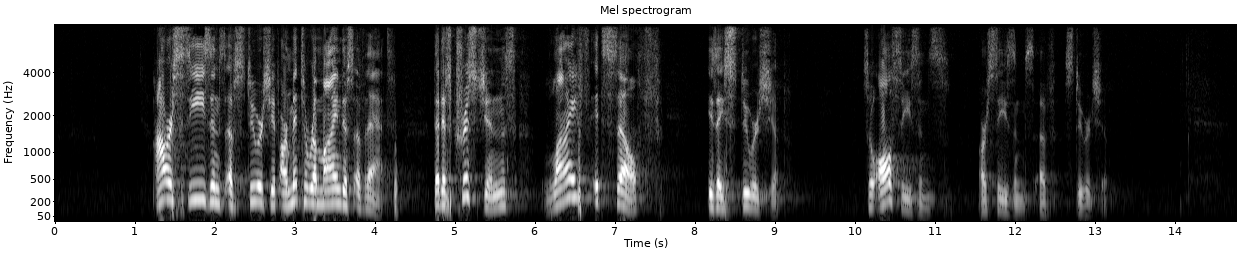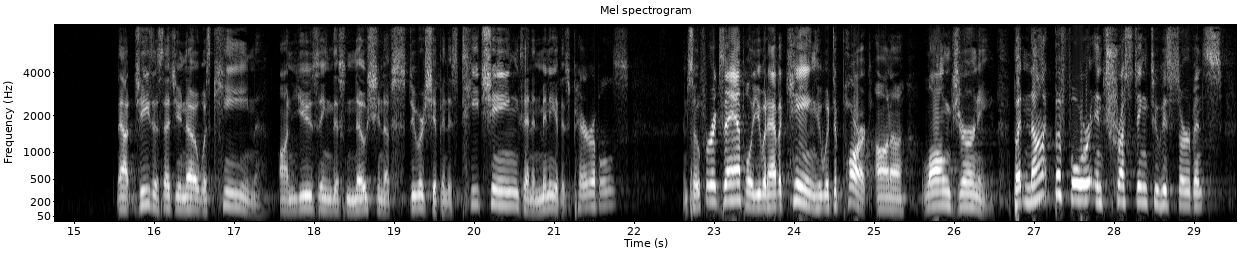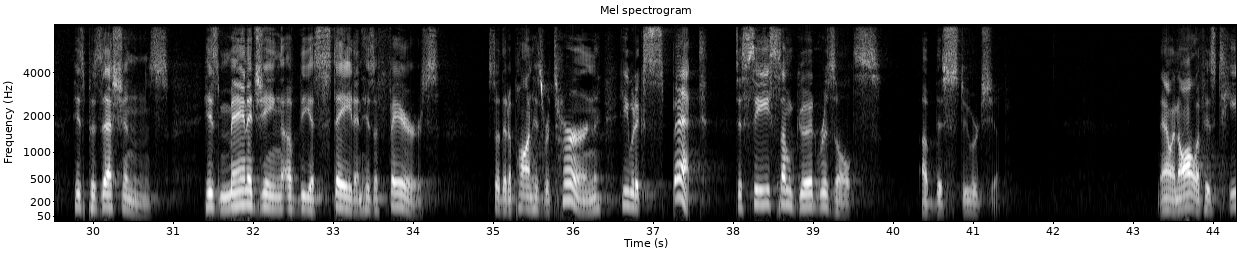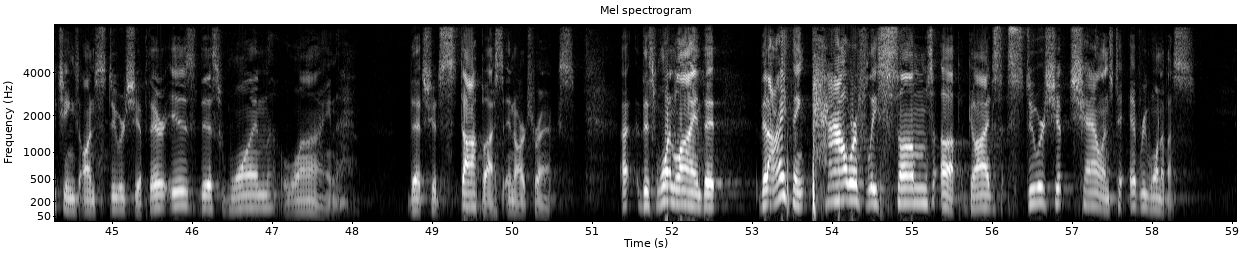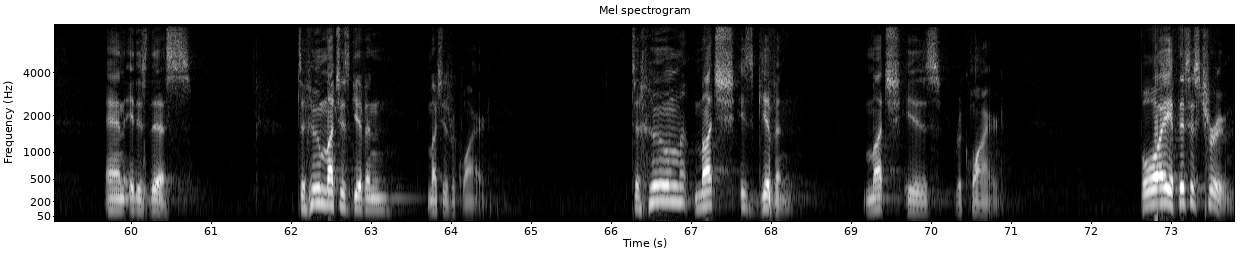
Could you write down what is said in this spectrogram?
Our seasons of stewardship are meant to remind us of that. That as Christians, life itself is a stewardship. So all seasons are seasons of stewardship. Now, Jesus, as you know, was keen on using this notion of stewardship in his teachings and in many of his parables. And so, for example, you would have a king who would depart on a long journey, but not before entrusting to his servants his possessions, his managing of the estate and his affairs, so that upon his return, he would expect to see some good results of this stewardship. Now, in all of his teachings on stewardship, there is this one line that should stop us in our tracks. Uh, this one line that, that I think powerfully sums up God's stewardship challenge to every one of us. And it is this To whom much is given, much is required. To whom much is given, much is required. Boy, if this is true,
